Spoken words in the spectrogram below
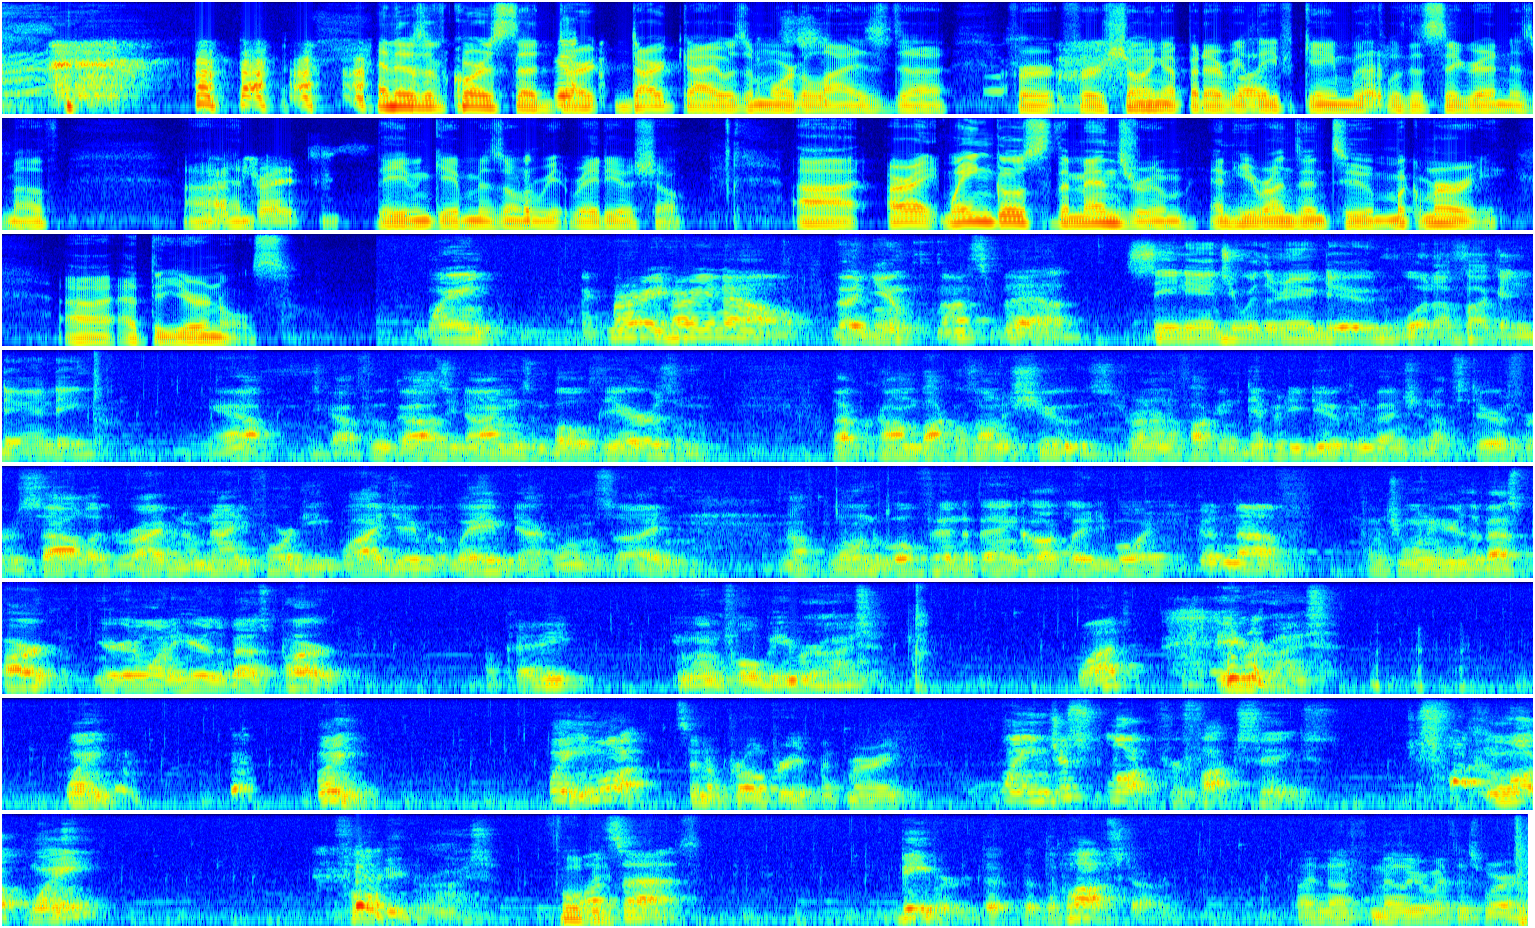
and there's of course uh, dart dart guy was immortalized uh, for for showing up at every Leaf game with with a cigarette in his mouth. Uh, That's and right. They even gave him his own re- radio show. Uh, all right, Wayne goes to the men's room and he runs into McMurray uh, at the urinals. Wayne, McMurray, how are you now? good you? Not so bad. Seen Angie with her new dude. What a fucking dandy. Yeah, he's got Fugazi diamonds in both ears and leprechaun buckles on his shoes. He's running a fucking dippity doo convention upstairs for his salad, driving a 94 Jeep YJ with a wave deck on the side. Enough alone to offend a Bangkok ladyboy. Good enough. Don't you want to hear the best part? You're gonna want to hear the best part. Okay. He went full Bieber eyes. What? Bieber eyes. Wayne. Wayne. Wayne, look. It's inappropriate, McMurray. Wayne, just look for fuck's sakes. Just fucking look, Wayne. Full Bieber eyes. Full What's that? Bieber, the, the, the pop star. I'm not familiar with his work.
